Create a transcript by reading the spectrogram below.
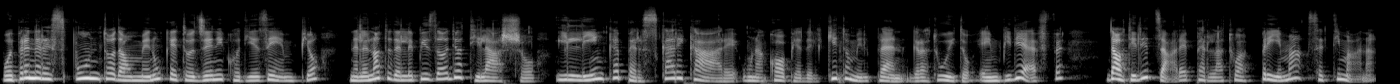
Vuoi prendere spunto da un menù chetogenico di esempio? Nelle note dell'episodio ti lascio il link per scaricare una copia del Keto Meal Plan gratuito e in PDF da utilizzare per la tua prima settimana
